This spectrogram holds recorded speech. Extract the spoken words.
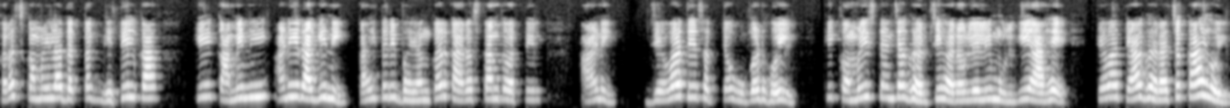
खरंच कमळीला दत्तक घेतील का? की कामिनी आणि रागिनी काहीतरी भयंकर कारस्थान करतील? आणि जेव्हा ते सत्य उघड होईल की कमळीच त्यांच्या घरची हरवलेली मुलगी आहे तेव्हा त्या घराचं काय होईल?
